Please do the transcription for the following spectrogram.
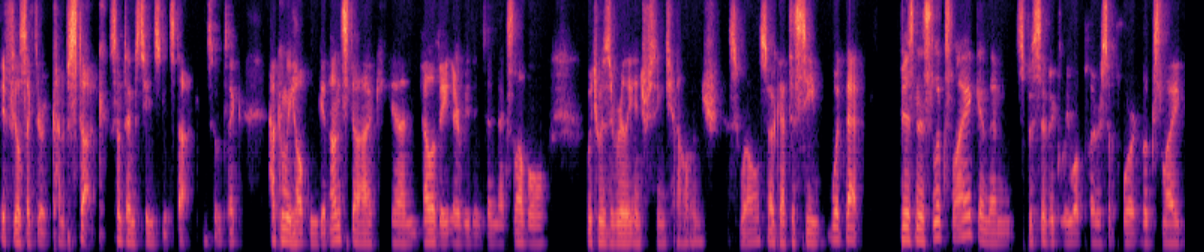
it feels like they're kind of stuck. Sometimes teams get stuck. So it's like, how can we help them get unstuck and elevate everything to the next level, which was a really interesting challenge as well. So I got to see what that business looks like, and then specifically what player support looks like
